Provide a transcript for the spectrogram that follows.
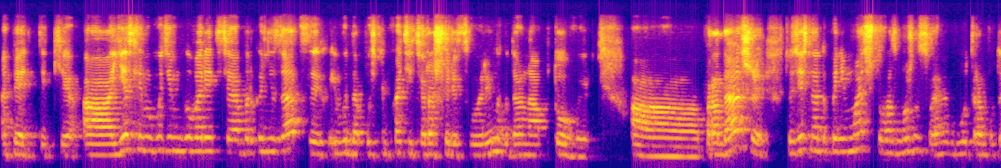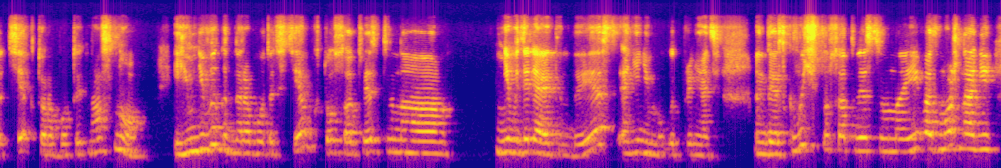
опять-таки. А если мы будем говорить об организациях, и вы, допустим, хотите расширить свой рынок, да, на оптовые продажи, то здесь надо понимать, понимать, что, возможно, с вами будут работать те, кто работает на основу. И им невыгодно работать с тем, кто, соответственно, не выделяет НДС, они не могут принять НДС к вычету, соответственно, и, возможно, они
